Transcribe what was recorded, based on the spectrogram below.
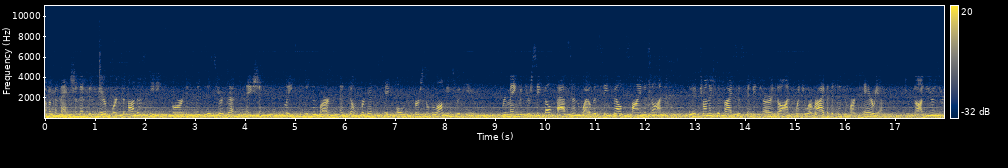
have a connection at this airport to other cities, or if this is your destination, please disembark and don't forget to take all your personal belongings with you. Remain with your seatbelt fastened while the seatbelt sign is on. Electronic devices can be turned on when you arrive at the disembark area. Do not use your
